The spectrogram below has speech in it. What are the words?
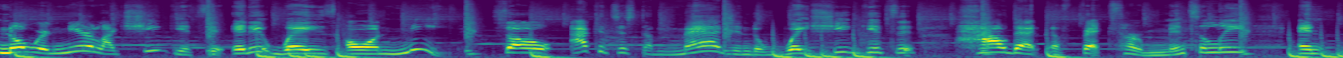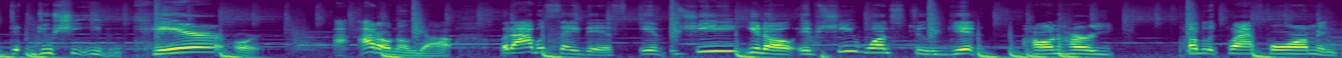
nowhere near like she gets it, and it weighs on me. So I could just imagine the way she gets it, how that affects her mentally, and d- do she even care? Or I, I don't know, y'all. But I would say this: if she, you know, if she wants to get on her public platform and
